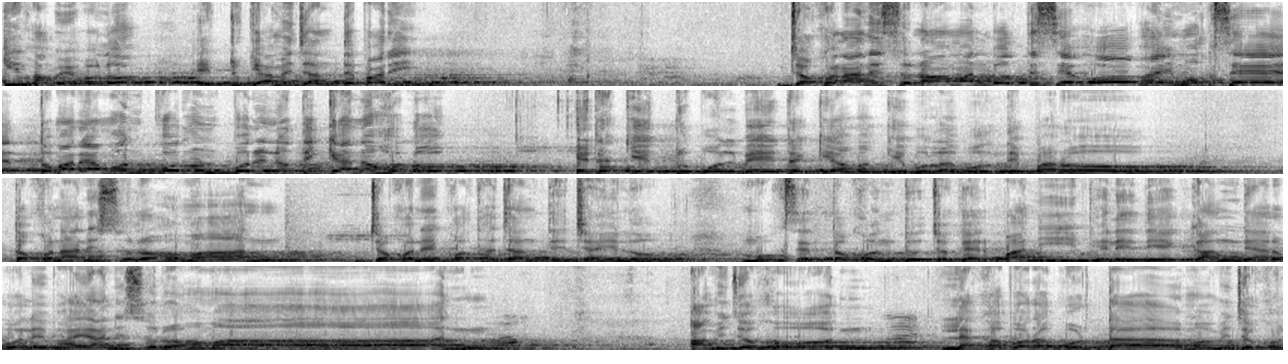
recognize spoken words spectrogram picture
কীভাবে হলো? একটু কি আমি জানতে পারি? যখন আনিসুর রহমান বলতেছে, ও ভাই মুখসে তোমার এমন করুণ পরিণতি কেন হলো? এটা কি একটু বলবে? এটা কি আমাকে বলে, বলতে পারো? তখন আনিসুর রহমান যখন এ কথা জানতে চাইলো, মুখসের তখন দু চোখের পানি ফেলে দিয়ে কান্দে আর বলে, ভাই আনিসুর রহমান, আমি যখন লেখাপড়া করতাম, আমি যখন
